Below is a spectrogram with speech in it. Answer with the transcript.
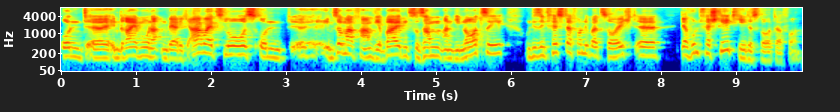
und äh, in drei Monaten werde ich arbeitslos und äh, im Sommer fahren wir beiden zusammen an die Nordsee und die sind fest davon überzeugt, äh, der Hund versteht jedes Wort davon.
